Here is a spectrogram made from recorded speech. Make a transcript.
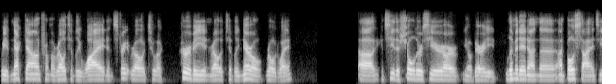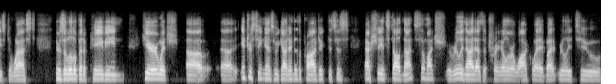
we've necked down from a relatively wide and straight road to a curvy and relatively narrow roadway. Uh, you can see the shoulders here are you know very limited on the on both sides, east and west. There's a little bit of paving here, which uh, uh, interesting as we got into the project. This is actually installed not so much, really not as a trail or a walkway, but really to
